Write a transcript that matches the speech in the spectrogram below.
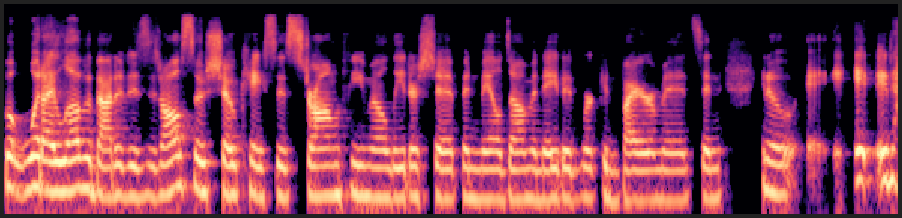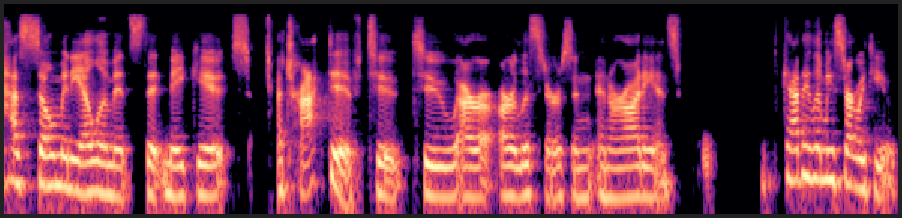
But what I love about it is it also showcases strong female leadership and male dominated work environments. And, you know, it, it has so many elements that make it attractive to, to our, our listeners and, and our audience. Kathy, let me start with you.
